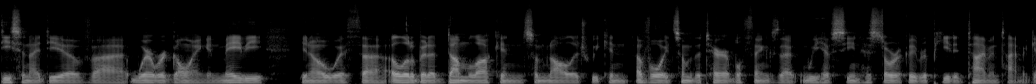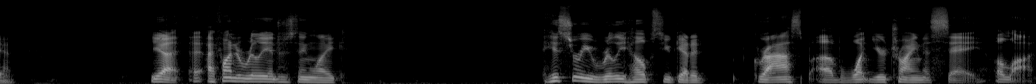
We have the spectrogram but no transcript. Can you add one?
decent idea of uh, where we're going. And maybe, you know, with uh, a little bit of dumb luck and some knowledge, we can avoid some of the terrible things that we have seen historically repeated time and time again. Yeah, I- I find it really interesting. Like, history really helps you get a grasp of what you're trying to say a lot.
